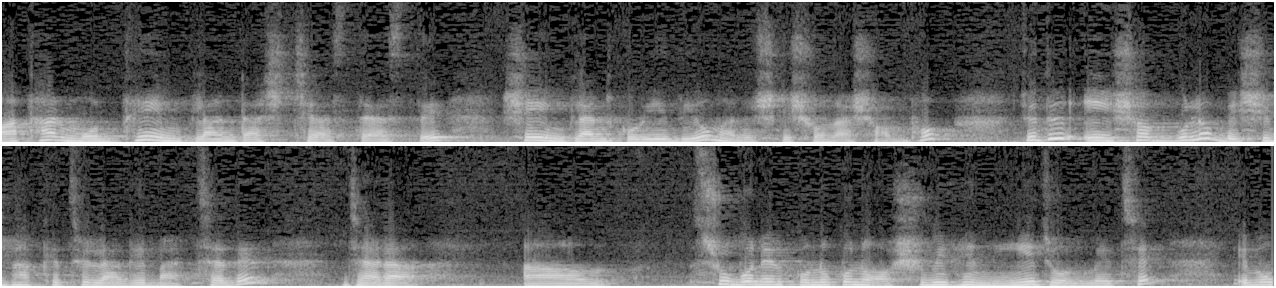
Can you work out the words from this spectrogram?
মাথার মধ্যে ইমপ্লান্ট আসছে আস্তে আস্তে। সেই ইমপ্লান্ট করিয়ে দিয়েও মানুষকে শোনা সম্ভব। যদিও এই সবগুলো বেশিরভাগ ক্ষেত্রে লাগে বাচ্চাদের যারা শ্রবণের কোনো কোনো অসুবিধে নিয়ে জন্মেছে। এবং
